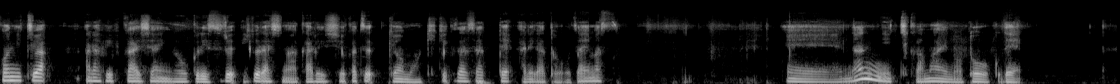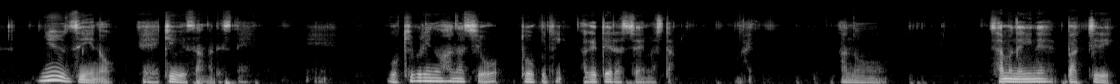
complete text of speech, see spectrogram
こんにちは。アラフィフ会社員がお送りする日暮らしの明るい就活。今日もお聞きくださってありがとうございます。えー、何日か前のトークで、ニュージーの、えー、キウイさんがですね、えー、ゴキブリの話をトークに上げていらっしゃいました。はい。あのサムネにね、バッチリ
